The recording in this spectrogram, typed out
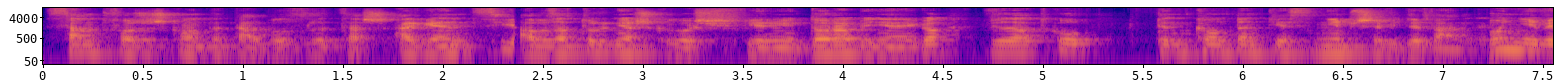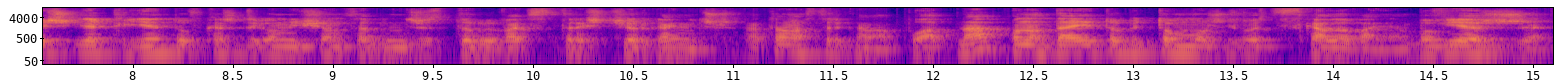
sam tworzysz kontent albo zlecasz agencji, albo zatrudniasz kogoś w firmie do robienia jego. W dodatku ten content jest nieprzewidywalny, bo nie wiesz ile klientów każdego miesiąca będziesz zdobywać z treści organicznych. Natomiast reklama płatna, ona daje Tobie tą możliwość skalowania, bo wiesz, że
